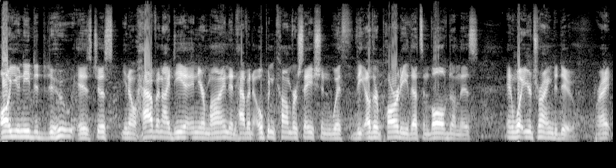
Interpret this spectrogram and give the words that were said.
All you need to do is just, you know, have an idea in your mind and have an open conversation with the other party that's involved on this and what you're trying to do, right?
